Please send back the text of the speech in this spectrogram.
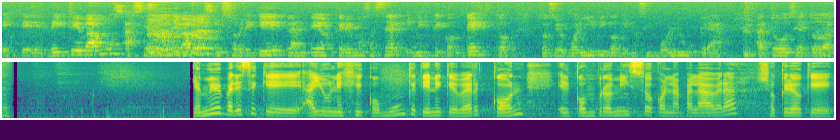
este, de qué vamos, hacia dónde vamos y sobre qué planteos queremos hacer en este contexto sociopolítico que nos involucra a todos y a todas. Y a mí me parece que hay un eje común que tiene que ver con el compromiso con la palabra. Yo creo que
